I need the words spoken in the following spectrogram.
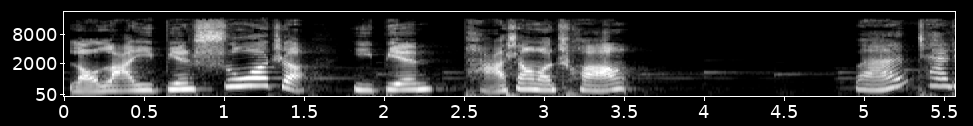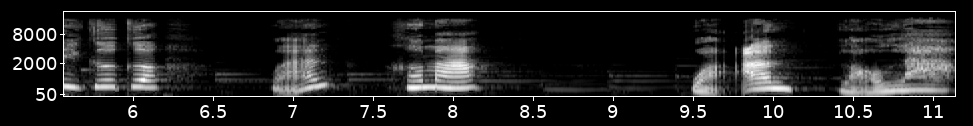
劳拉一边说着，一边爬上了床。晚安，查理哥哥。晚安，河马。晚安，劳拉。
